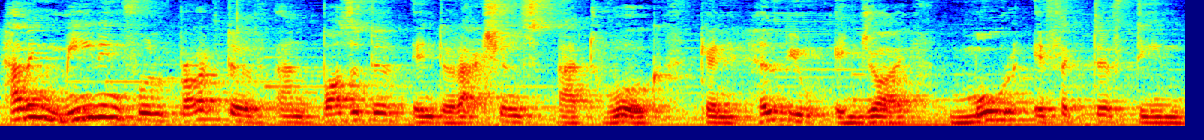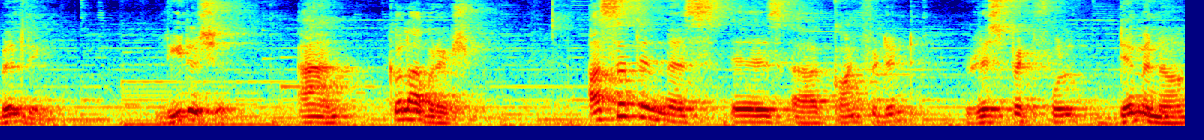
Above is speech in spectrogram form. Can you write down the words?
Having meaningful productive and positive interactions at work can help you enjoy more effective team building leadership and collaboration. Assertiveness is a confident, respectful demeanor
